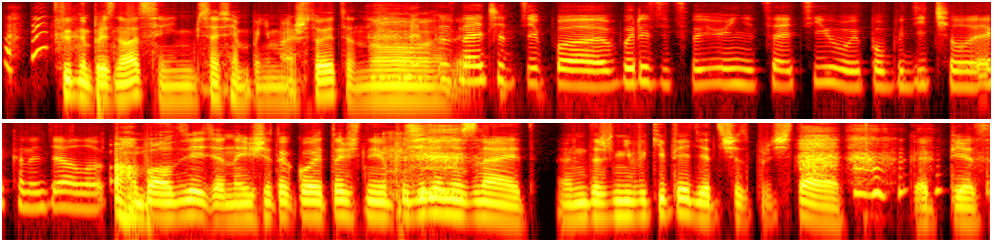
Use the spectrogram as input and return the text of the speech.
Стыдно признаваться, я не совсем понимаю, что это, но... Это значит, типа, выразить свою инициативу и побудить человека на диалог. Обалдеть, она еще такое точное определение знает. Она даже не в Википедии это сейчас прочитала. Капец.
